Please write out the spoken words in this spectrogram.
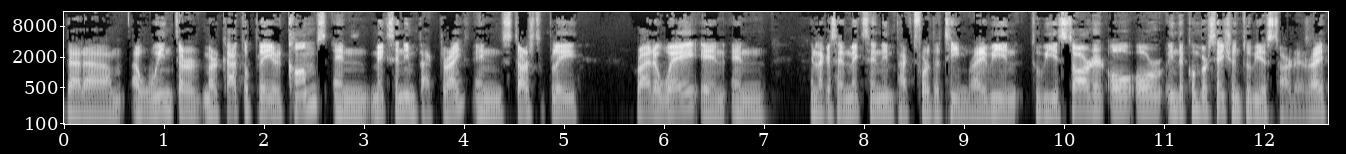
that um, a winter mercato player comes and makes an impact, right, and starts to play right away, and and and like I said, makes an impact for the team, right, being to be started or or in the conversation to be started, right.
